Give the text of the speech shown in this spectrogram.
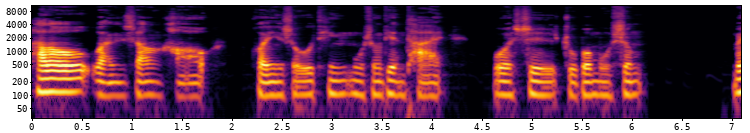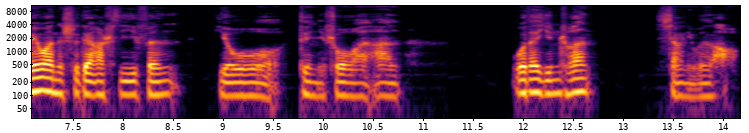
Hello，晚上好，欢迎收听木生电台，我是主播木生。每晚的十点二十一分，由我对你说晚安。我在银川向你问好。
